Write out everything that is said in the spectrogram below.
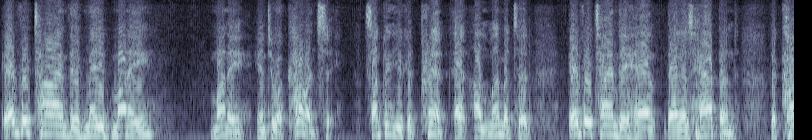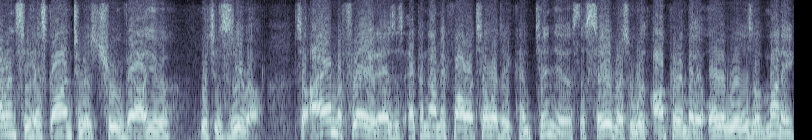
Every time they've made money, money into a currency, something you could print at unlimited, every time they have, that has happened, the currency has gone to its true value, which is zero. So I am afraid as this economic volatility continues, the savers who were operating by the old rules of money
